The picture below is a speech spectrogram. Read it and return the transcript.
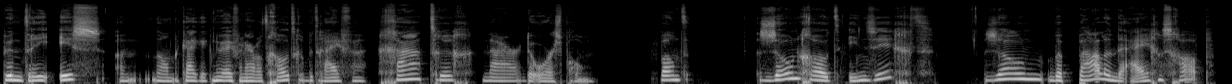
Punt drie is, dan kijk ik nu even naar wat grotere bedrijven, ga terug naar de oorsprong. Want zo'n groot inzicht, zo'n bepalende eigenschap,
